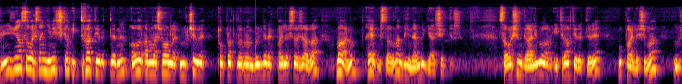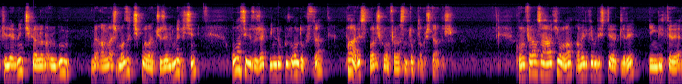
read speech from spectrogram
Birinci Dünya Savaşı'ndan yeni çıkan ittifak devletlerinin ağır anlaşmalarla ülke ve topraklarının bölünerek paylaşılacağı da malum hepimiz tarafından bilinen bir gerçektir. Savaşın galibi olan itilaf devletleri bu paylaşımı ülkelerinin çıkarlarına uygun ve anlaşmazlık çıkmadan çözebilmek için 18 Ocak 1919'da Paris Barış Konferansı'nı toplamışlardır. Konferansa hakim olan Amerika Birleşik Devletleri, İngiltere,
